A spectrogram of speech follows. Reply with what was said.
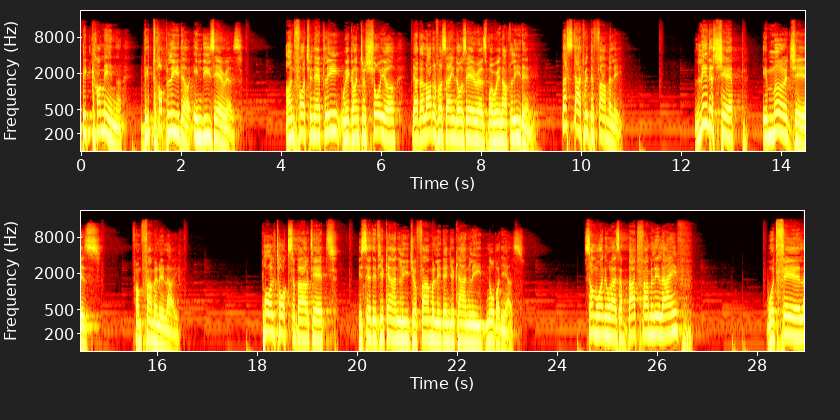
becoming the top leader in these areas. Unfortunately, we're going to show you that a lot of us are in those areas, but we're not leading. Let's start with the family. Leadership emerges from family life. Paul talks about it he said, if you can't lead your family, then you can't lead nobody else. Someone who has a bad family life would fail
